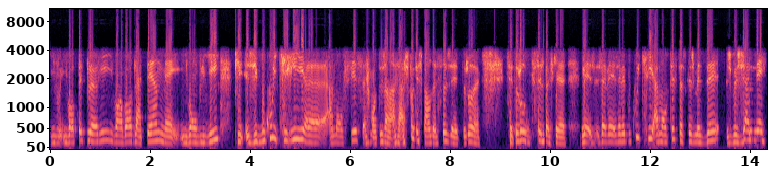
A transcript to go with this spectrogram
ils, vont peut-être pleurer, ils vont avoir de la peine, mais ils vont oublier. Puis j'ai beaucoup écrit euh, à mon fils. Mon Dieu, à chaque fois que je parle de ça, j'ai toujours, c'est toujours difficile parce que, mais j'avais, j'avais beaucoup écrit à mon fils parce que je me disais, je veux jamais,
